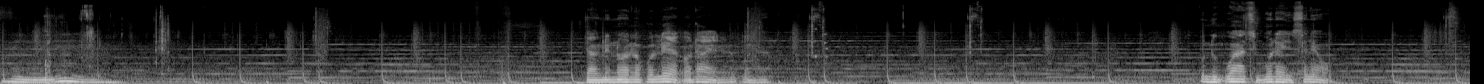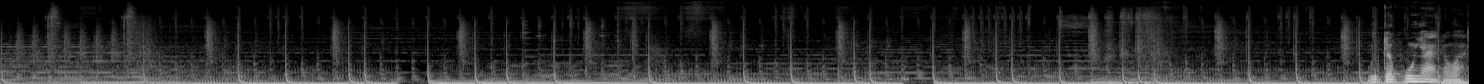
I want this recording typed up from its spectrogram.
อืมอย่างน้อยๆเราก็เรียกเอาได้นะทุกคนนะคุณนึกว่าสิว่าได้ซะแล้ว อุยจะพูดยากแล้ววะ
